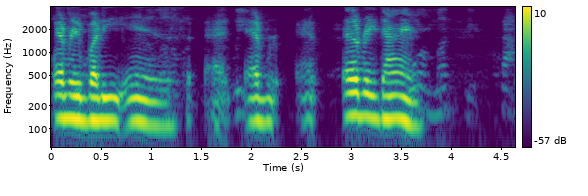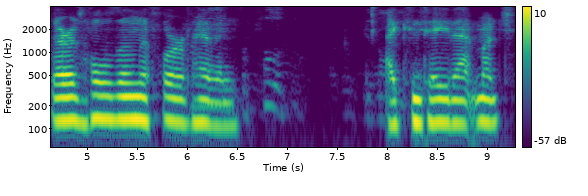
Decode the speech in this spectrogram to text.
everybody is at every at every time. There's holes in the floor of heaven. I can tell you that much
